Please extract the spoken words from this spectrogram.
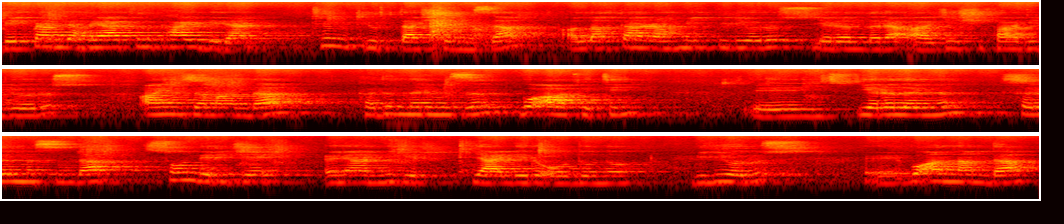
depremde hayatını kaybeden tüm yurttaşlarımıza Allah'tan rahmet diliyoruz. Yaralılara acil şifa diliyoruz. Aynı zamanda kadınlarımızın bu afetin e, yaralarının sarılmasında son derece önemli bir yerleri olduğunu biliyoruz. E, bu anlamda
